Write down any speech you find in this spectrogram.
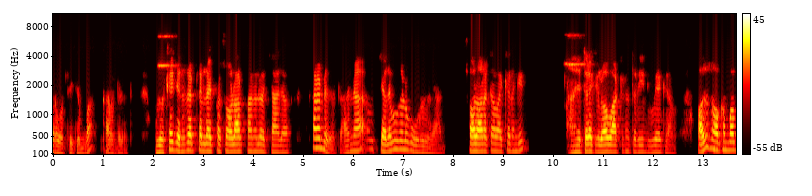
പ്രവർത്തിക്കുമ്പോൾ കറണ്ട് കിട്ടും. ഒരുപക്ഷെ ജനറേറ്റർ അല്ല ഇപ്പോൾ സോളാർ പാനൽ വെച്ചാലോ കറണ്ട് കിട്ടും അതിന് ചിലവുകൾ കൂടുതലാണ്. സോളാറൊക്കെ വയ്ക്കണമെങ്കിൽ അതിന് ഇത്ര കിലോ വാട്ടിന് ഇത്രയും രൂപയൊക്കെ ആവും. അത് നോക്കുമ്പം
